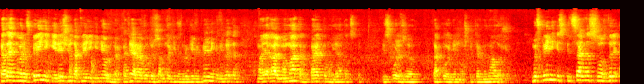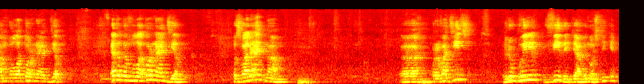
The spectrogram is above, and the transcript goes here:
когда я говорю в клинике, речь идет о клинике Нюрнберг, хотя я работаю со многими другими клиниками, но это моя альма-матер, поэтому я, так сказать, использую такую немножко терминологию. Мы в клинике специально создали амбулаторный отдел. Этот амбулаторный отдел позволяет нам э, проводить любые виды диагностики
